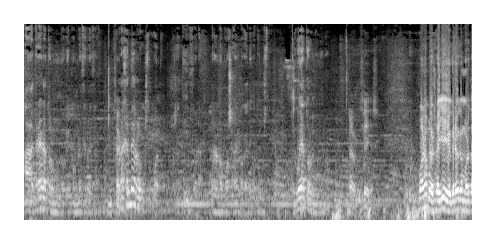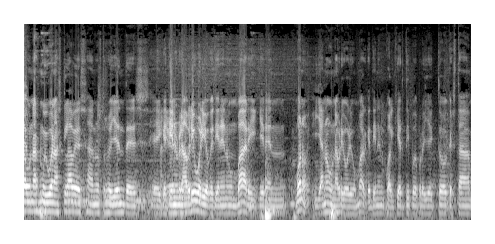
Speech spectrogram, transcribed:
atraer a todo el mundo que compre cerveza. Exacto. A la gente no le gusta, bueno, pues a ti fuera, pero no puedo saber lo que a ti no te gusta. Y voy a todo el mundo, ¿no? Claro. Sí, es. Bueno, pues oye, yo creo que hemos dado unas muy buenas claves a nuestros oyentes eh, que tienen una brewery o que tienen un bar y quieren, bueno, y ya no una brewery o un bar, que tienen cualquier tipo de proyecto que está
